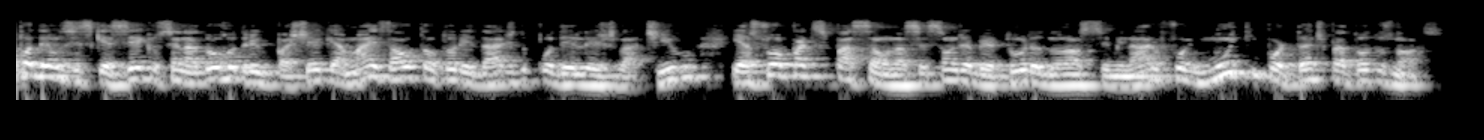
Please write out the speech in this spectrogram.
podemos esquecer que o senador Rodrigo Pacheco é a mais alta autoridade do Poder Legislativo e a sua participação na sessão de abertura do nosso seminário foi muito importante para todos nós.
